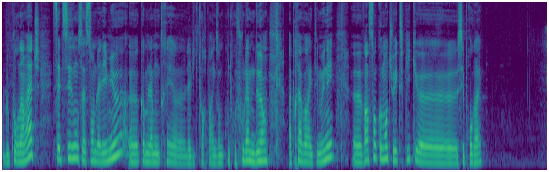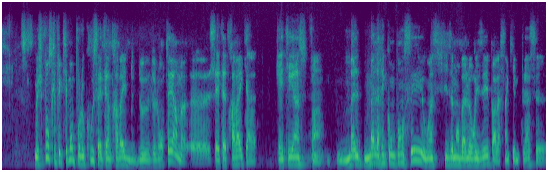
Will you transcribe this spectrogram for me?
le cours d'un match. Cette saison, ça semble aller mieux, comme l'a montré la victoire par exemple contre Fulham 2-1 après avoir été mené. Vincent, comment tu expliques ces progrès? Mais je pense qu'effectivement, pour le coup, ça a été un travail de long terme. ça a été un travail qui a, qui a été mal, mal récompensé ou insuffisamment valorisé par la cinquième place, euh,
